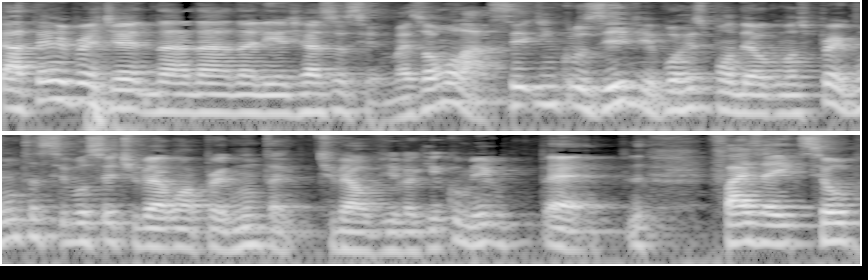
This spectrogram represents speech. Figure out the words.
até me perdi na, na, na, linha de raciocínio, mas vamos lá. Se, inclusive, vou responder algumas perguntas. Se você tiver alguma pergunta, tiver ao vivo aqui comigo, é, faz aí que se, eu,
